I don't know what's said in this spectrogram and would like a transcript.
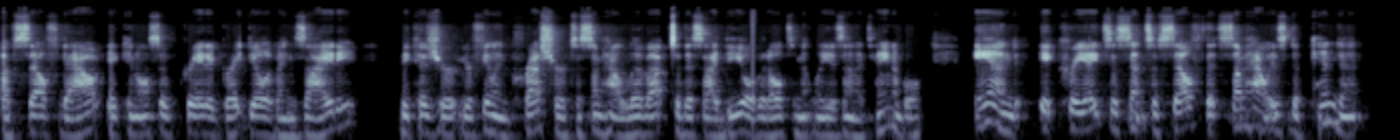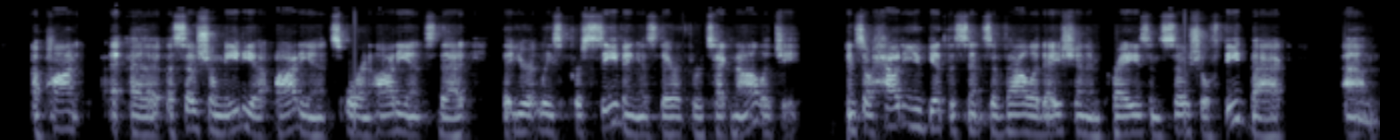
of self doubt. It can also create a great deal of anxiety because you're you're feeling pressure to somehow live up to this ideal that ultimately is unattainable and it creates a sense of self that somehow is dependent upon a, a, social media audience or an audience that that you're at least perceiving as there through technology. And so how do you get the sense of validation and praise and social feedback? Um,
